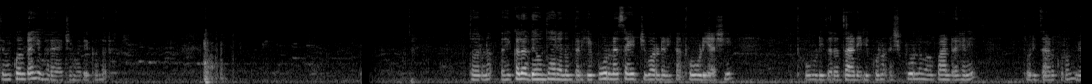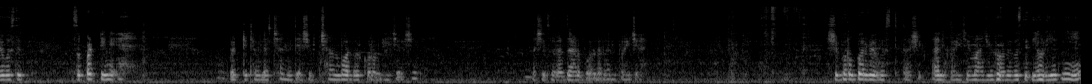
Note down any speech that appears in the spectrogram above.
तुम्ही कोणताही भरा याच्यामध्ये कलर तर ना हे कलर देऊन झाल्यानंतर हे पूर्ण साईडची बॉर्डर का थोडी अशी थोडी जरा जाडेली करून अशी पूर्ण पांढऱ्या ह्याने थोडी जाड करून व्यवस्थित असं पट्टीने पट्टी ठेवल्या छान होती अशी छान बॉर्डर करून घ्यायची अशी. अशी जरा जाड बॉर्डर आली पाहिजे. अशी बरोबर व्यवस्थित अशी आली पाहिजे माझी व्यवस्थित एवढी येत नाही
